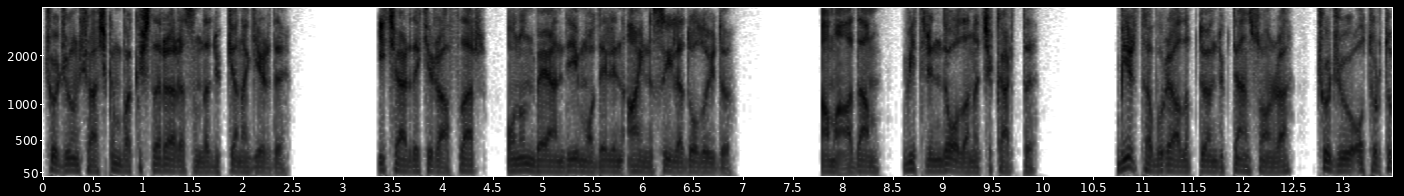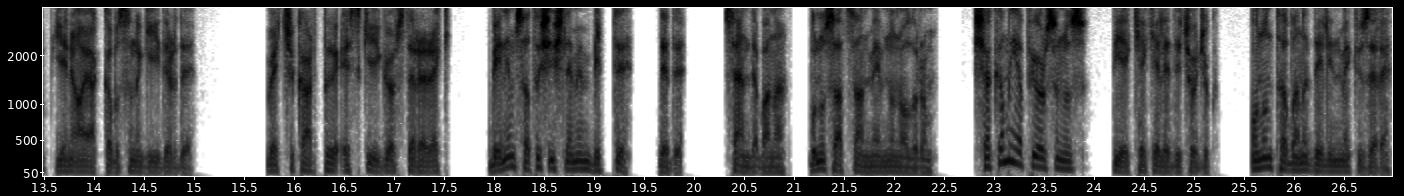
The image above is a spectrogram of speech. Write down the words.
çocuğun şaşkın bakışları arasında dükkana girdi. İçerideki raflar, onun beğendiği modelin aynısıyla doluydu. Ama adam, vitrinde olanı çıkarttı. Bir tabure alıp döndükten sonra, çocuğu oturtup yeni ayakkabısını giydirdi. Ve çıkarttığı eskiyi göstererek, ''Benim satış işlemim bitti.'' dedi. ''Sen de bana, bunu satsan memnun olurum.'' ''Şaka mı yapıyorsunuz?'' diye kekeledi çocuk. Onun tabanı delinmek üzere.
